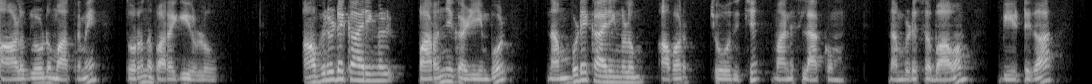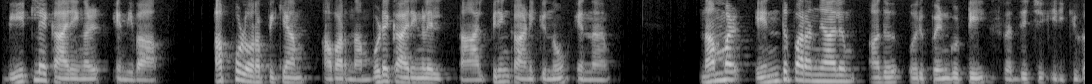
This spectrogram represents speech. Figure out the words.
ആളുകളോട് മാത്രമേ തുറന്നു പറയുകയുള്ളൂ. അവരുടെ കാര്യങ്ങൾ പറഞ്ഞു കഴിയുമ്പോൾ നമ്മുടെ കാര്യങ്ങളും അവർ ചോദിച്ച് മനസ്സിലാക്കും. നമ്മുടെ സ്വഭാവം വീട്ടുകാർ വീട്ടിലെ കാര്യങ്ങൾ എന്നിവ. അപ്പോൾ ഉറപ്പിക്കാം അവർ നമ്മുടെ കാര്യങ്ങളിൽ താല്പര്യം കാണിക്കുന്നു എന്ന്. നമ്മൾ എന്ത് പറഞ്ഞാലും അത് ഒരു പെൺകുട്ടി ശ്രദ്ധിച്ച് ഇരിക്കുക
